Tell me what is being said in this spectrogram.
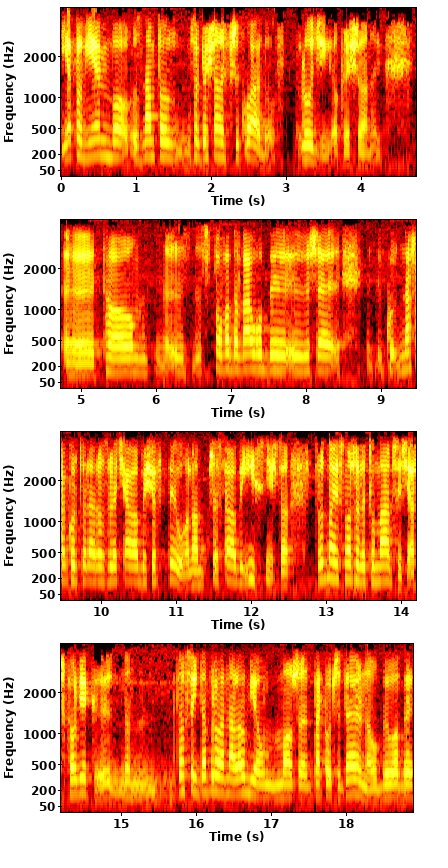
ja to wiem, bo znam to z określonych przykładów ludzi określonych. E, to spowodowałoby, że nasza kultura rozleciałaby się w pył, ona przestałaby istnieć. To trudno jest może wytłumaczyć, aczkolwiek no, dosyć dobrą analogią, może taką czytelną, byłoby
